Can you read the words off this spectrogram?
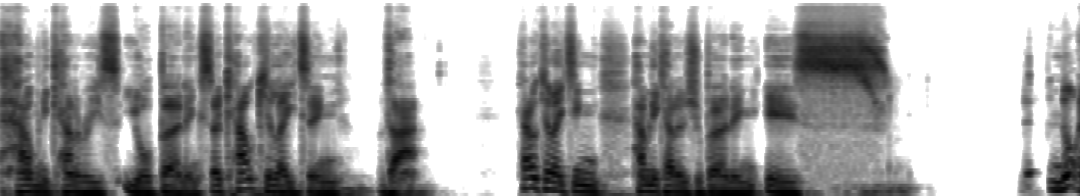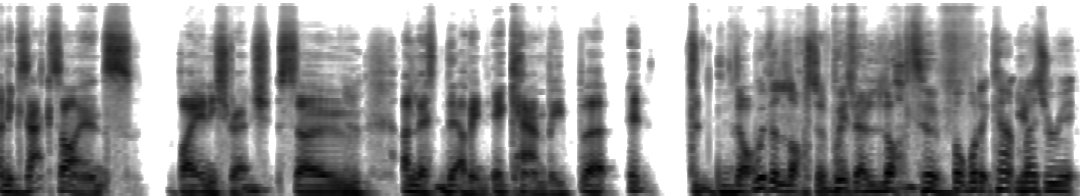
how many calories you're burning. So calculating that, calculating how many calories you're burning is not an exact science by any stretch. So unless, I mean, it can be, but it not With a lot of with a lot of. But what it can't Yeah. measure it,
